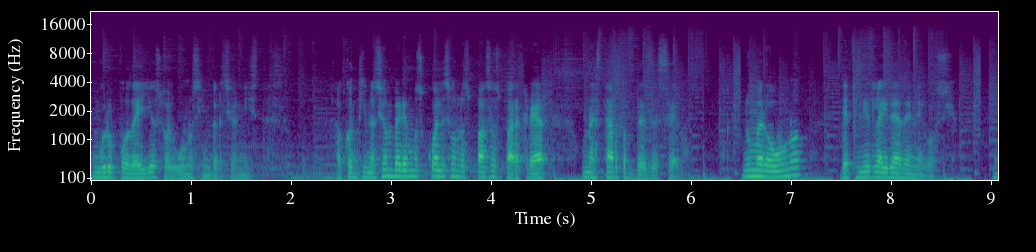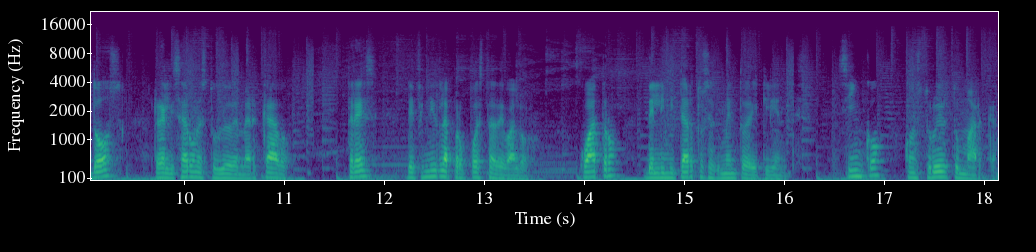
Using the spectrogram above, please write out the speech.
un grupo de ellos o algunos inversionistas. A continuación veremos cuáles son los pasos para crear una startup desde cero. Número 1. Definir la idea de negocio. 2. Realizar un estudio de mercado. 3. Definir la propuesta de valor. 4. Delimitar tu segmento de clientes. 5. Construir tu marca.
